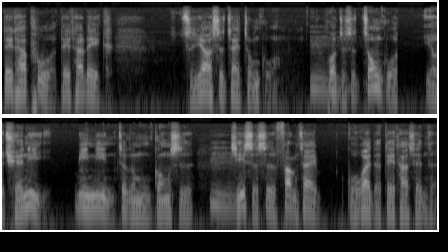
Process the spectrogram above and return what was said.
Data pool、Data Lake，只要是在中国，嗯，或者是中国有权利命令这个母公司，嗯，即使是放在国外的 Data Center，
